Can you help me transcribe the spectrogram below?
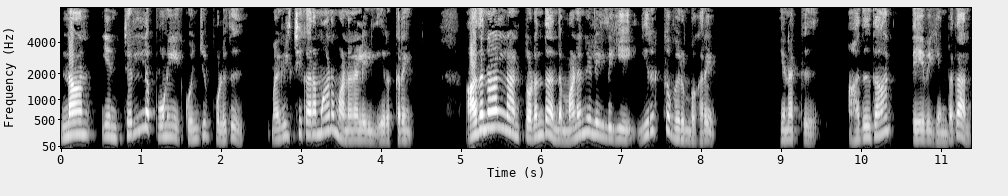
நான் என் செல்ல பூனையை கொஞ்சும் பொழுது மகிழ்ச்சிகரமான மனநிலையில் இருக்கிறேன். அதனால் நான் தொடர்ந்து அந்த மனநிலையிலேயே இருக்க விரும்புகிறேன். எனக்கு அதுதான் தேவை என்பதால்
